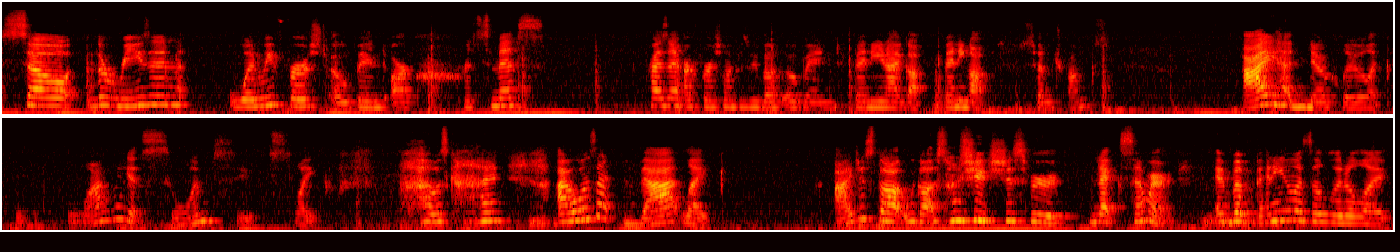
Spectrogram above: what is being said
So the reason when we first opened our Christmas present, our first one, because we both opened, Benny and I got, Benny got some trunks. I had no clue, like, why do we get swimsuits? Like, I was kind, I wasn't that, like, I just thought we got swimsuits just for next summer. And, but Benny was a little like,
